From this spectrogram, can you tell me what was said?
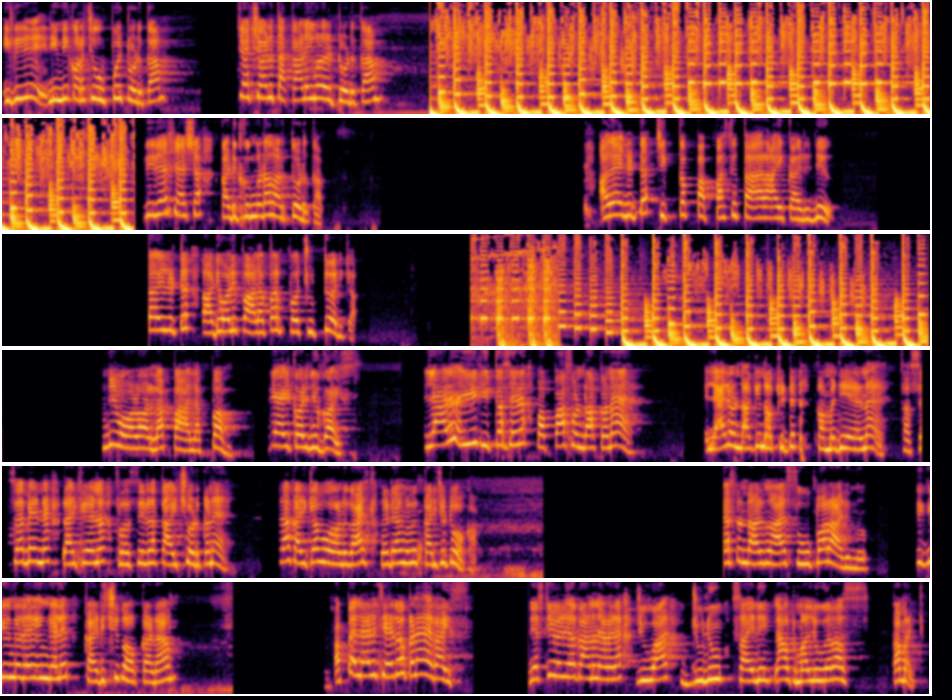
ഇതിൽ ഇനി കുറച്ച് ഉപ്പ് ഇട്ട് കൊടുക്കാം. ചേച്ചി ഒരു തക്കാളിയും കൂടെ ഇട്ട് കൊടുക്കാം. ശേഷം കടുക്കും കൂടെ വറുത്ത് കൊടുക്കാം. അത് കഴിഞ്ഞിട്ട് ചിക്കൻ പപ്പാസ് തയ്യാറായി കഴിഞ്ഞു. കഴിഞ്ഞിട്ട് അടിപൊളി ചുട്ടു ചുട്ട് കടിക്കാം ഗൈസ് എല്ലാരും ഈ കിക്കസിന് പപ്പാസ് ഉണ്ടാക്കണേ. എല്ലാരും ഉണ്ടാക്കി നോക്കിട്ട് കമന്റ് ചെയ്യണേ. സബ്സ്ക്രൈബ് ലൈക്ക് ചെയ്യണേ ഫ്രണ്ട്സിനൊക്കെ അയച്ചു കൊടുക്കണേ. എല്ലാം കഴിക്കാൻ പോവാണ് ഗൈസ് എന്നിട്ട് ഞങ്ങൾ കടിച്ചിട്ട് നോക്കാം. ഉണ്ടായിരുന്നു ആ സൂപ്പർ ആയിരുന്നു. ഇങ്ങനെ കടിച്ചു നോക്കണം. അപ്പൊ എല്ലാരും ചെയ്ത് നോക്കണേ ഗൈസ് നെക്സ്റ്റ് വീഡിയോ കാണുന്നവരെ ജുവാൻ ജുനു സൈനിങ് ഔട്ട് മല്ലൂറസ് കമന്റ്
